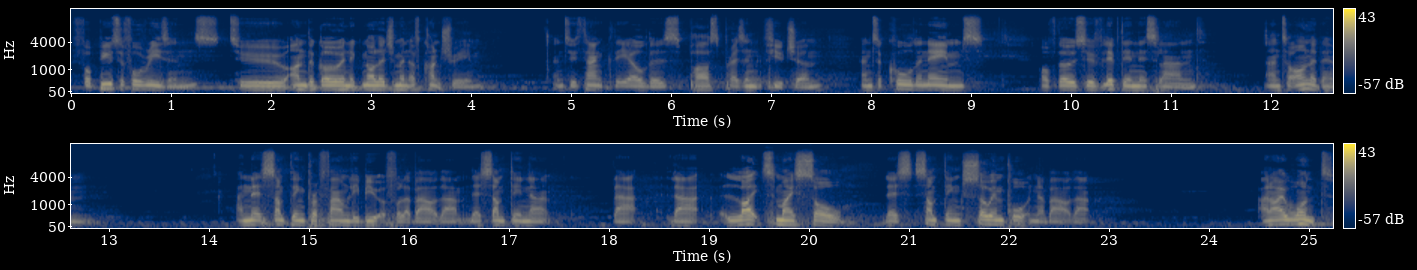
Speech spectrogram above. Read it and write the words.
for beautiful reasons to undergo an acknowledgement of country and to thank the elders, past, present, future, and to call the names of those who've lived in this land and to honor them. And there's something profoundly beautiful about that. There's something that that that lights my soul. There's something so important about that. And I want,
